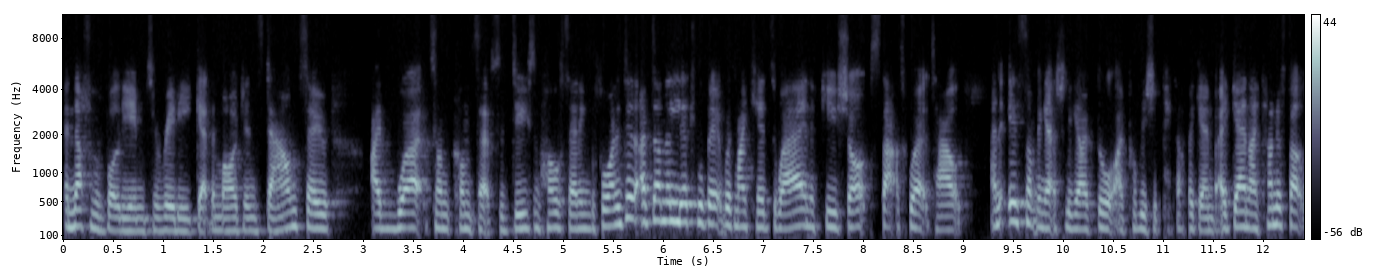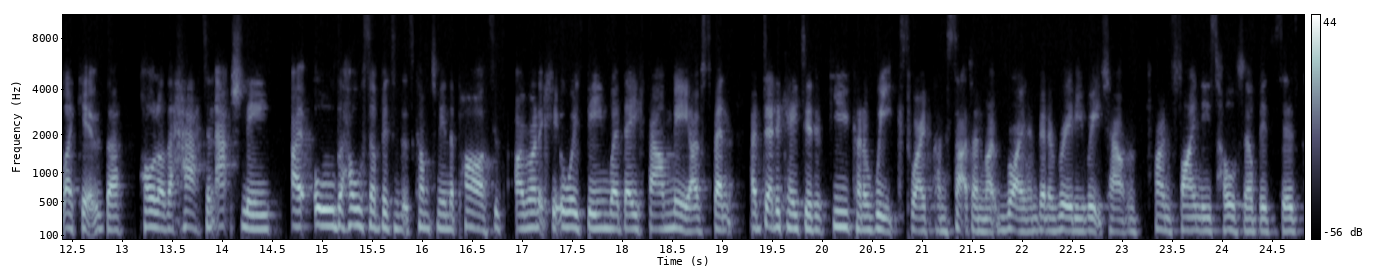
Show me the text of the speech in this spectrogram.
enough of a volume to really get the margins down. So I've worked on concepts to do some wholesaling before, and I did. I've done a little bit with my kids' wear in a few shops. That's worked out And it is something actually I thought I probably should pick up again. But again, I kind of felt like it was a whole other hat. And actually, I, all the wholesale business that's come to me in the past has ironically always been where they found me. I've spent, I've dedicated a few kind of weeks where I've kind of sat down like, right, I'm going to really reach out and try and find these wholesale businesses.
